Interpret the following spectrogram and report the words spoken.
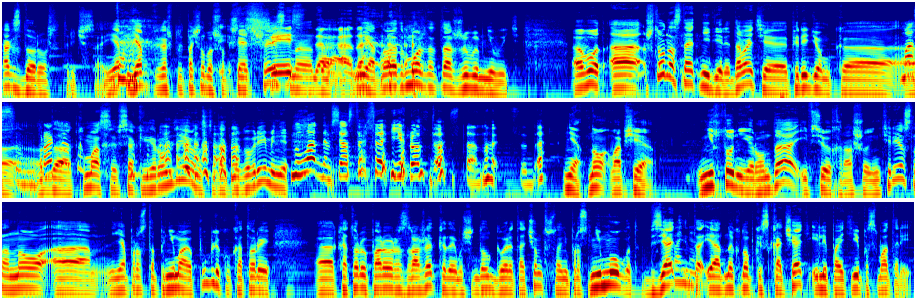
Как здорово, что три часа. Я, я бы, конечно, предпочел бы, чтобы 5-6. Шесть, но, да, да. Нет, но это можно тогда живым не выйти. А, Вот, а что у нас на этой неделе? Давайте перейдем к, э, Массовому да, прокату. к массовой всякой ерунде. У нас не так много времени. Ну ладно, все остальное ерундой становится, да? Нет, но вообще ничто не ерунда, и все хорошо и интересно, но а, я просто понимаю публику, который, а, которую порой раздражает, когда им очень долго говорят о чем-то, что они просто не могут взять Понятно. это и одной кнопкой скачать или пойти и посмотреть.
